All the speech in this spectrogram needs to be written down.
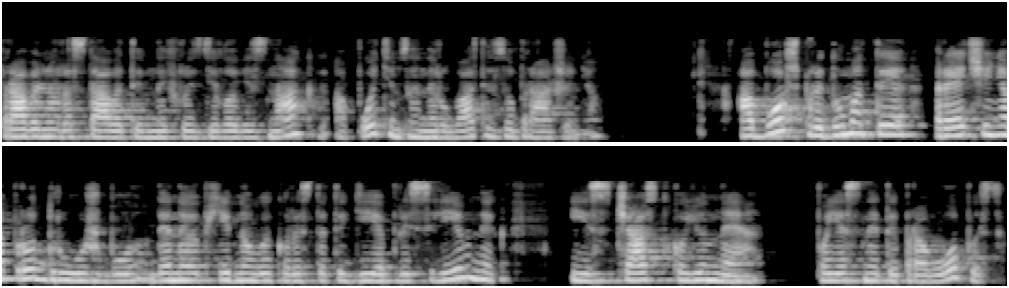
правильно розставити в них розділові знаки, а потім згенерувати зображення. Або ж придумати речення про дружбу, де необхідно використати дієприслівник із часткою не, пояснити правопис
